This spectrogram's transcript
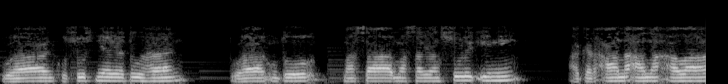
Tuhan khususnya ya Tuhan, Tuhan untuk masa-masa yang sulit ini, agar anak-anak Allah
